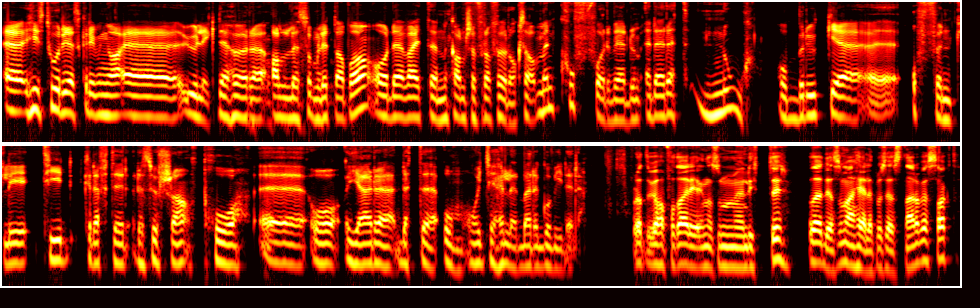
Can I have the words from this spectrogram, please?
Eh, historieskrivinga er ulik. Det hører alle som lytter på, og det vet en kanskje fra før også. Men hvorfor, Vedum, er det rett nå å bruke eh, offentlig tid, krefter, ressurser på eh, å gjøre dette om, og ikke heller bare gå videre. For Vi har fått en regjering som lytter, og det er det som er hele prosessen her. har vi sagt.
